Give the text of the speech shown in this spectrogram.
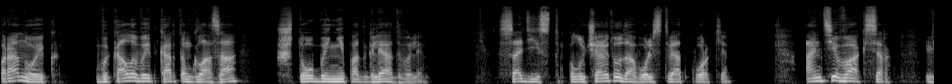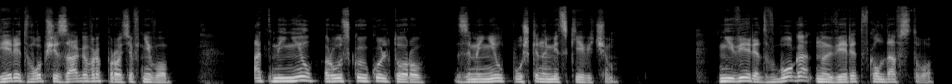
Параноик. Выкалывает картам глаза, чтобы не подглядывали. Садист. Получает удовольствие от порки. Антиваксер. Верит в общий заговор против него. Отменил русскую культуру. Заменил Пушкина Мицкевичем. Не верит в Бога, но верит в колдовство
